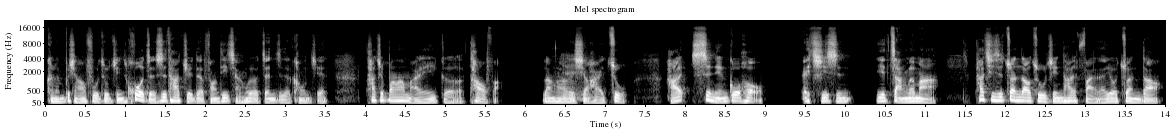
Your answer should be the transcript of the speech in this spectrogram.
可能不想要付租金，或者是他觉得房地产会有增值的空间，他就帮他买了一个套房，让他的小孩住。好，四年过后，哎，其实也涨了嘛，他其实赚到租金，他反而又赚到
